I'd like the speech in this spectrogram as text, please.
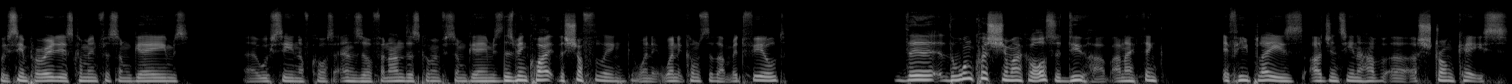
we've seen Paredes come in for some games. Uh, we've seen, of course, Enzo Fernandez come in for some games. There's been quite the shuffling when it when it comes to that midfield. The the one question mark I also do have, and I think if he plays, Argentina have a, a strong case.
